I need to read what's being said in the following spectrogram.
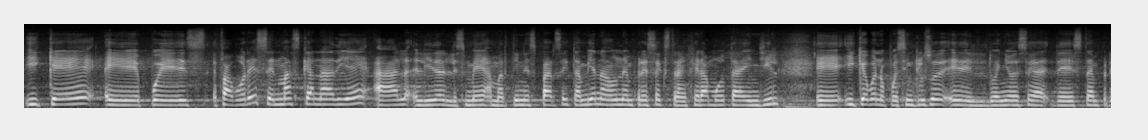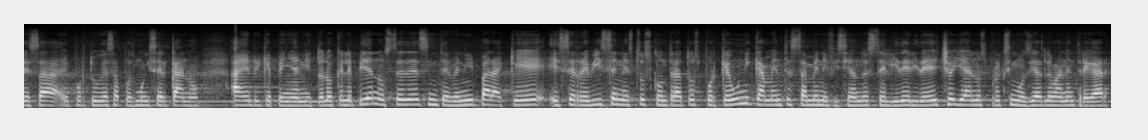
y que pues favorecen más que a nadie al líder del SME, a Martín Esparza, y también a una empresa extranjera, Mota Engil, y que bueno, pues incluso el dueño de, de esta empresa portuguesa, pues muy cercano a Enrique Peña Nieto. Lo que le piden a ustedes es intervenir para que se revisen estos contratos porque únicamente están beneficiando a este líder y de hecho ya en los próximos días le van a entregar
